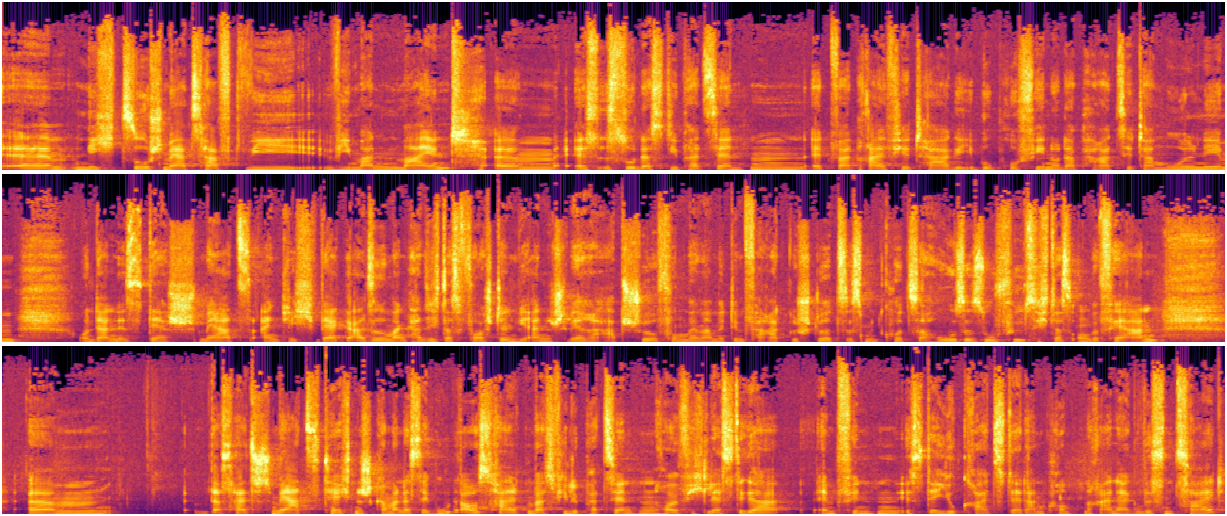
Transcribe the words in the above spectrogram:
ähm, nicht so schmerzhaft, wie, wie man meint. Ähm, es ist so, dass die Patienten etwa drei, vier Tage Ibuprofen oder Paracetamol nehmen und dann ist der Schmerz eigentlich weg. Also man kann sich das vorstellen wie eine schwere Abschürfung. Wenn man mit dem Fahrrad gestürzt ist mit kurzer Hose, so fühlt sich das ungefähr an. Ähm, das heißt, schmerztechnisch kann man das sehr gut aushalten. Was viele Patienten häufig lästiger empfinden, ist der Juckreiz, der dann kommt nach einer gewissen Zeit.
